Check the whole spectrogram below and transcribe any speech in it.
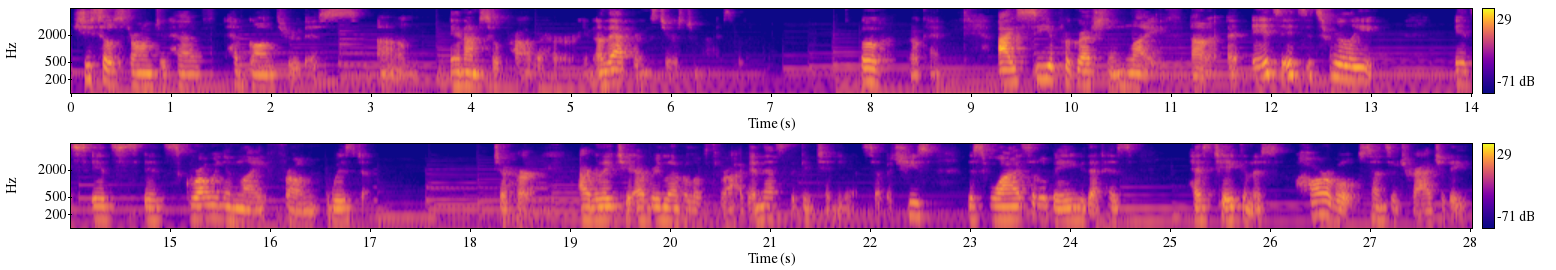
she's so strong to have have gone through this, um, and I'm so proud of her. You know that brings tears to my eyes. Oh, okay. I see a progression in life. Um, it's it's it's really it's it's it's growing in life from wisdom to her. I relate to every level of Thrive, and that's the continuance of it. She's this wise little baby that has has taken this horrible sense of tragedy,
